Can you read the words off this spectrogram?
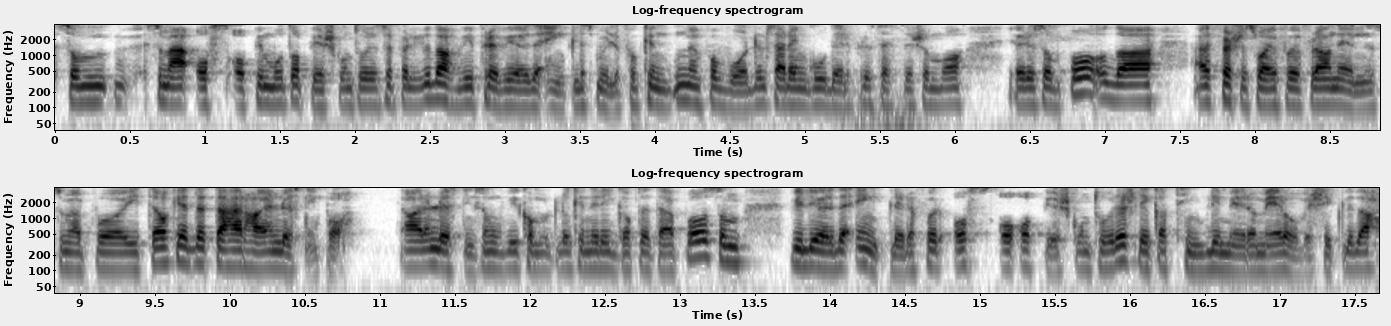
som, som, er oss opp imot oppgjørskontoret, selvfølgelig. da. Vi prøver å gjøre det enklest mulig for kunden, men for vår del så er det en god del prosesser som må gjøres om på. Og da er første svar vi får fra han ene som er på IT, ok, dette her har jeg en løsning på. Jeg har en løsning som vi kommer til å kunne rigge opp dette her på, som vil gjøre det enklere for oss og oppgjørskontoret, slik at ting blir mer og mer oversiktlig da.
